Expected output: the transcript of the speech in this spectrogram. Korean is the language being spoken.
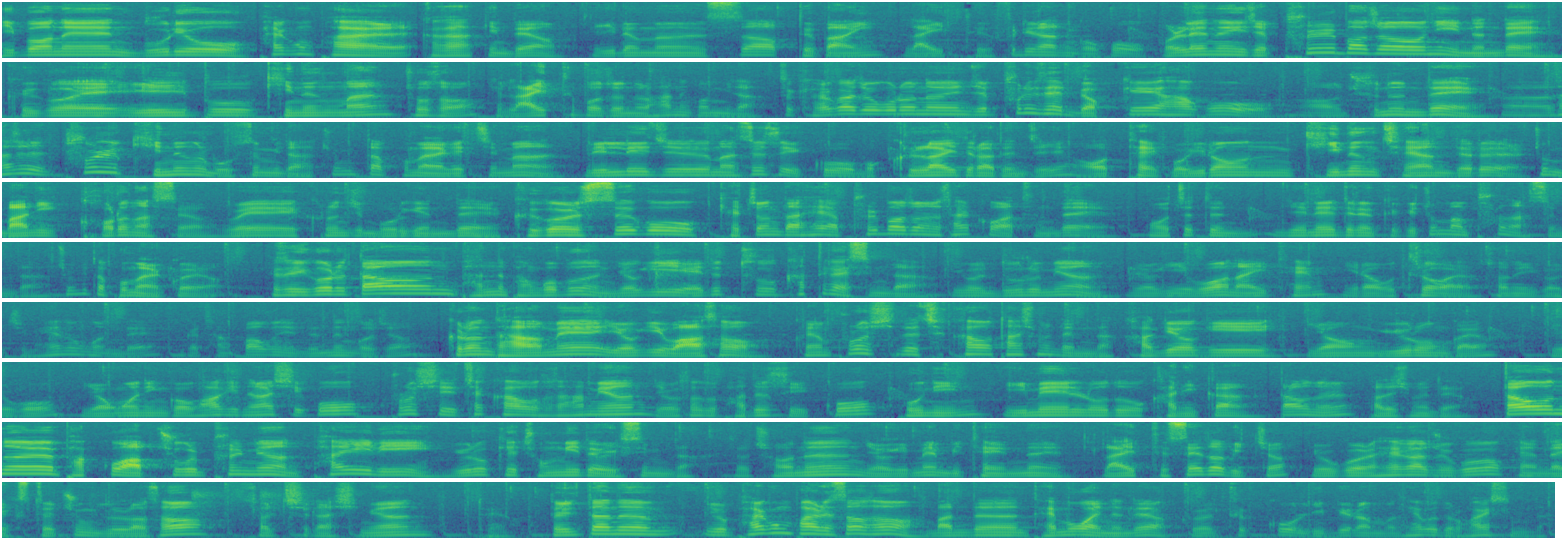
이번엔 무료 808 가상악기인데요. 이름은 Sub Divine Light Free라는 거고 원래는 이제 풀 버전이 있는데 그거의 일부 기능만 줘서 라이트 버전으로 하는 겁니다. 그래서 결과적으로는 이제 프리셋 몇 개 하고 어, 주는데 어, 사실 풀 기능을 못 씁니다. 좀 이따 보면 알겠지만 릴리즈만 쓸 수 있고 뭐 글라이드라든지 어택 뭐 이런 기능 제한들을 좀 많이 걸어놨어요. 왜 그런지 모르겠는데 그걸 쓰고 개쩐다 해야 풀 버전을 살 것 같은데 뭐 어쨌든 얘네들은 그렇게 좀만 풀어놨습니다. 좀 이따 보면 알 거예요. 그래서 이거를 다운 받는 방법은 여기 에드 투 카트가 있습니다. 이걸 누르면 여기 원 아이템이라고 들어가요. 저는 이걸 지금 해놓은 건데 그러니까 장바구니에 넣는 거죠. 그런 다음에 여기 와서 그냥 프로시드 체크아웃 하시면 됩니다. 가격이 0 유로인가요? 요거 영원인 거 확인을 하시고 프로시 체크아웃을 하면 여기서도 받을 수 있고 본인 이메일로도 가니까 다운을 받으시면 돼요. 다운을 받고 압축을 풀면 파일이 이렇게 정리되어 있습니다. 그래서 저는 여기 맨 밑에 있는 라이트 셋업 있죠? 요걸 해가지고 그냥 넥스트 쭉 눌러서 설치를 하시면 돼요. 그래서 일단은 이 808을 써서 만든 데모가 있는데요. 그걸 듣고 리뷰를 한번 해보도록 하겠습니다.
